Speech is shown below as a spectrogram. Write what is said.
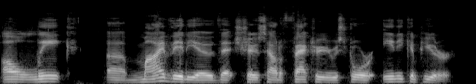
I'll link uh, my video that shows how to factory restore any computer.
